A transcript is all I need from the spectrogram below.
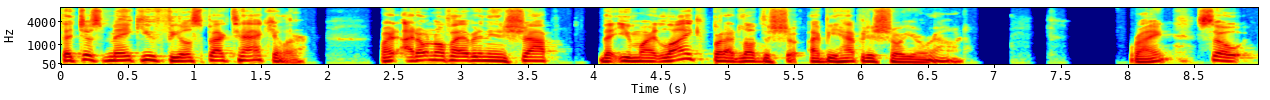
that just make you feel spectacular. Right? I don't know if I have anything in the shop that you might like, but I'd love to show I'd be happy to show you around. Right? So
